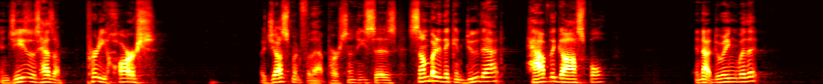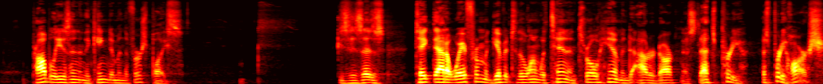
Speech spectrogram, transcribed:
And Jesus has a pretty harsh adjustment for that person. He says, somebody that can do that, have the gospel, and not doing with it, probably isn't in the kingdom in the first place. Because he says, take that away from him and give it to the one with 10 and throw him into outer darkness. That's pretty, that's pretty harsh.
